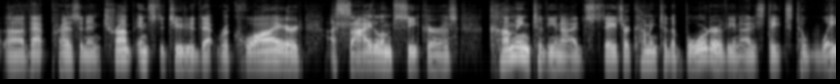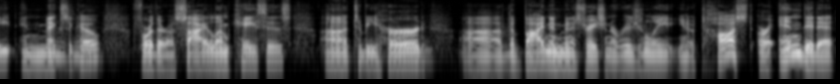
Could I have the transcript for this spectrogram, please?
uh, that President Trump instituted that required asylum seekers coming to the United States or coming to the border of the United States to wait in Mexico mm-hmm. for their asylum cases uh, to be heard. Mm-hmm. Uh, the Biden administration originally, you know, tossed or ended it,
